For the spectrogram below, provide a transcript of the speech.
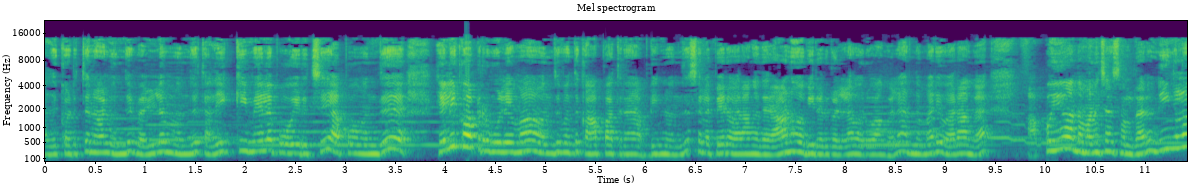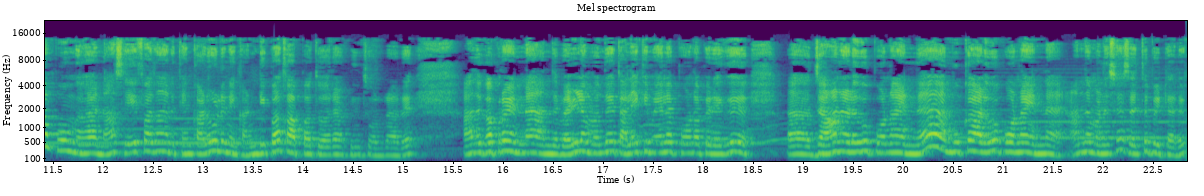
அதுக்கு அடுத்த நாள் வந்து வெள்ளம் வந்து தலைக்கு மேலே போயிருச்சு. அப்போ வந்து ஹெலிகாப்டர் மூலயமா வந்து வந்து காப்பாத்துறேன் அப்படின்னு வந்து சில பேர் வராங்க. அந்த ராணுவ வீரர்கள்லாம் வருவாங்கல்ல அந்த மாதிரி வராங்க. அப்பயும் அந்த மனுஷன் சொல்றாரு நீங்களாம் போங்க நான் சேஃபாக தான் இருக்கேன். கடவுள் என்னை கண்டிப்பாக காப்பாற்றுவார் அப்படின்னு சொல்றாரு. அதுக்கப்புறம் என்ன அந்த வெள்ளம் வந்து தலைக்கு மேலே போன பிறகு ஜான் அளவு போனால் என்ன முக்கால் அளவு போனால் என்ன அந்த மனுஷன் செத்து போயிட்டாரு.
